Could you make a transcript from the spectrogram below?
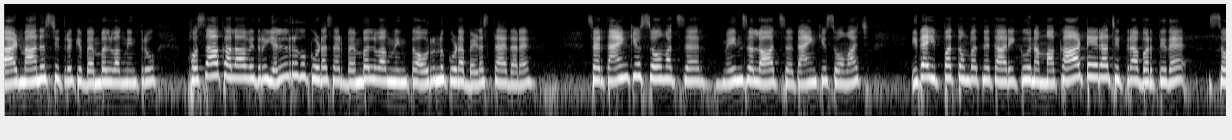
ಬ್ಯಾಡ್ ಮ್ಯಾನಸ್ ಚಿತ್ರಕ್ಕೆ ಬೆಂಬಲವಾಗಿ ನಿಂತರು, ಹೊಸ ಕಲಾವಿದರು ಎಲ್ರಿಗೂ ಕೂಡ ಸರ್ ಬೆಂಬಲವಾಗಿ ನಿಂತು ಅವ್ರನ್ನು ಕೂಡ ಬೆಳೆಸ್ತಾ ಇದ್ದಾರೆ sir thank you so much sir means a lot sir thank you so much ಇದೇ ಇಪ್ಪತ್ತೊಂಬತ್ತನೇ ತಾರೀಕು ನಮ್ಮ ಕಾಟೇರ ಚಿತ್ರ ಬರ್ತಿದೆ. ಸೊ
